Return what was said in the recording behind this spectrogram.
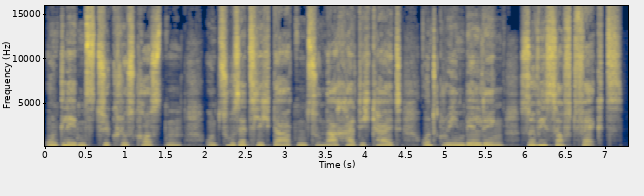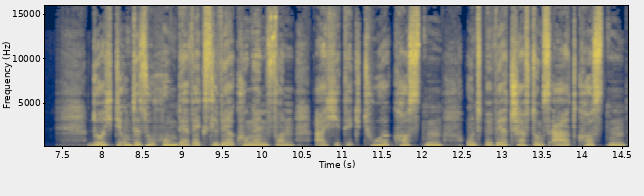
und Lebenszykluskosten und zusätzlich Daten zu Nachhaltigkeit und Green Building sowie Soft Facts. Durch die Untersuchung der Wechselwirkungen von Architekturkosten und Bewirtschaftungsartkosten,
